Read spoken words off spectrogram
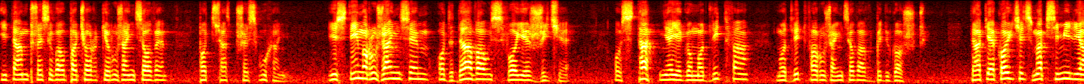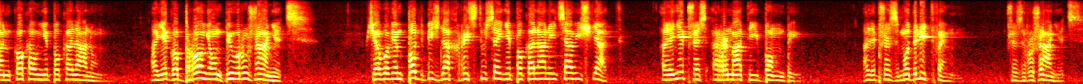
i tam przesuwał paciorki różańcowe podczas przesłuchań. I z tym różańcem oddawał swoje życie. Ostatnia jego modlitwa, modlitwa różańcowa w Bydgoszczy. Tak jak ojciec Maksymilian kochał niepokalaną, a jego bronią był różaniec. Chciał bowiem podbić dla Chrystusa i niepokalany cały świat, ale nie przez armaty i bomby, ale przez modlitwę, przez różaniec.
